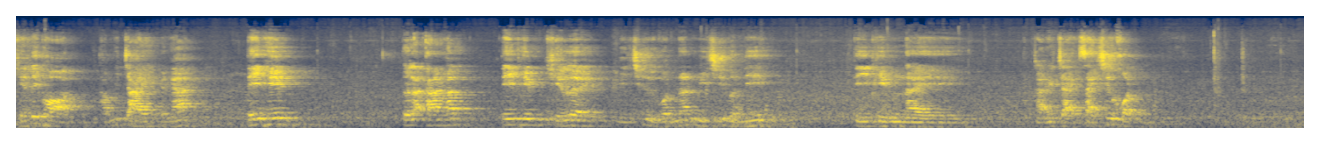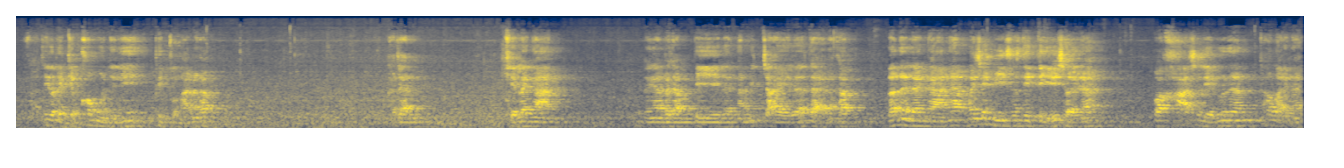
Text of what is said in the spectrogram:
เขียนรีพอร์ตทำวิจัยเป็นไงตีพิมพ์โดยหลักการครับตีพิมพ์เขียนเลยมีชื่อคนนั้นมีชื่อคนนี้ ตีพิมพ์ในงานวิจัยใส่ชื่อคน ที่เราไปเก็บข้อมูลอย่างนี้ผิดกฎหมายนะครับ อาจารย์เขียนรายงานรายงานประจำปีรายงานวิจัยแล้วแต่นะครับ แล้วในรายงานเนี่ยไม่ใช่มีสถิติเฉยนะว่าค่าเฉลี่ยเมื่อนั้นเท่าไหร่นะ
